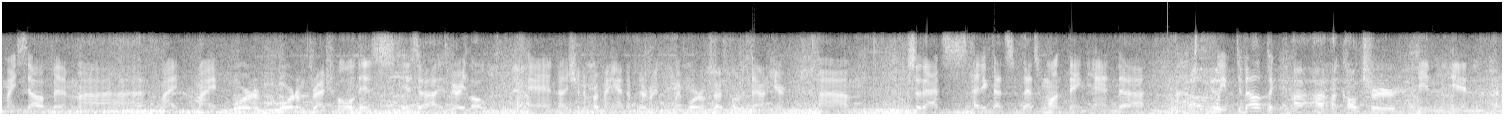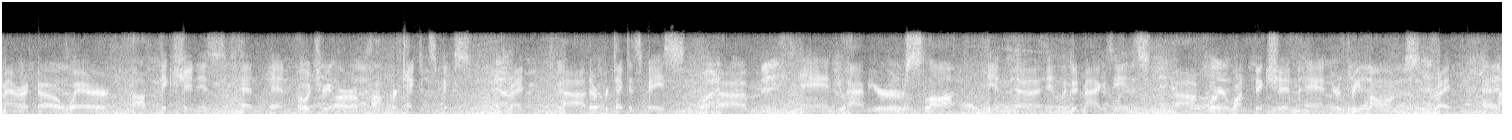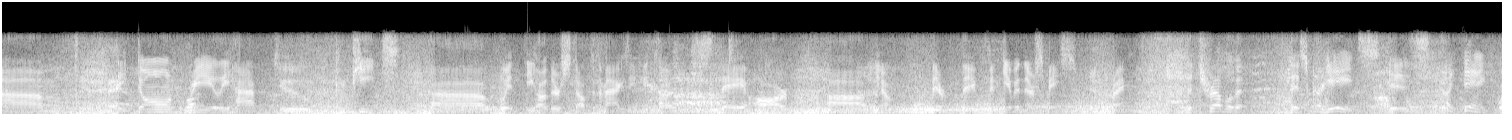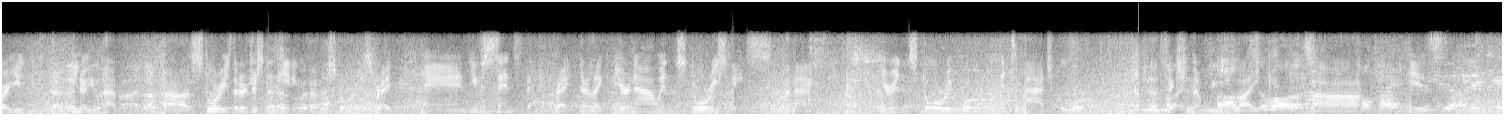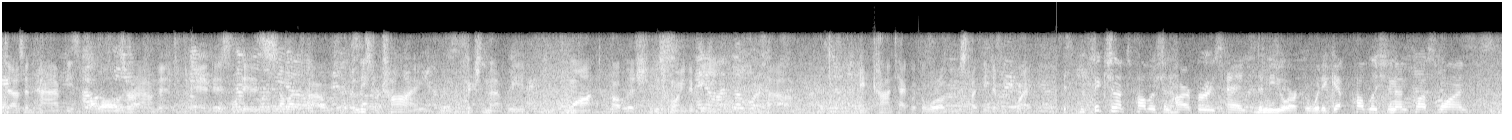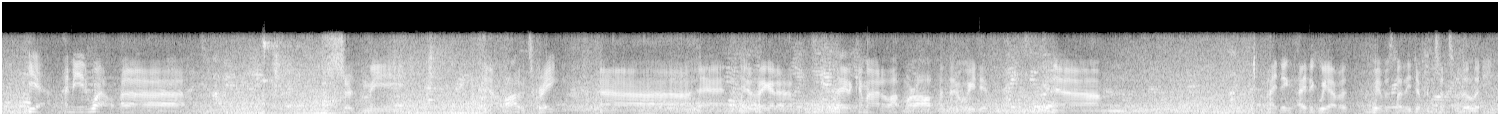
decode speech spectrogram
myself am uh, my my boredom, boredom threshold is is uh, is very low, and I shouldn't put my hand up there. My, my boredom threshold is down here. Um, so that's I think that's that's one thing, and uh, we've developed a, a, a culture in in America where uh, fiction is and, and poetry are a, a protected space, right? Uh, they're a protected space, um, and you have your slot in uh, in the good magazines uh, for your one fiction and your three poems, right? Um, they don't really have to compete uh, with the other stuff in the magazine because they are, uh, you know, they've been given their space, right? The trouble that this creates is, I think, where you, you know, you have stories that are just competing with other stories, right? And you sense that, right? They're like, you're now in the story space of the magazine. You're in the story world. It's a magical world. The fiction that we like uh, is doesn't have these walls around it, and is, is uh, at least we're trying. The fiction that we want to publish is going to be um, in contact with the world in a slightly different way. The fiction that's published in Harper's and The New Yorker, would it get published in N plus one? Yeah, I mean, well, uh, certainly, you know, a lot of it's great, uh, and you know, they gotta they gotta come out a lot more often than we do. Um, I think I think we have a we have a slightly different sensibility.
